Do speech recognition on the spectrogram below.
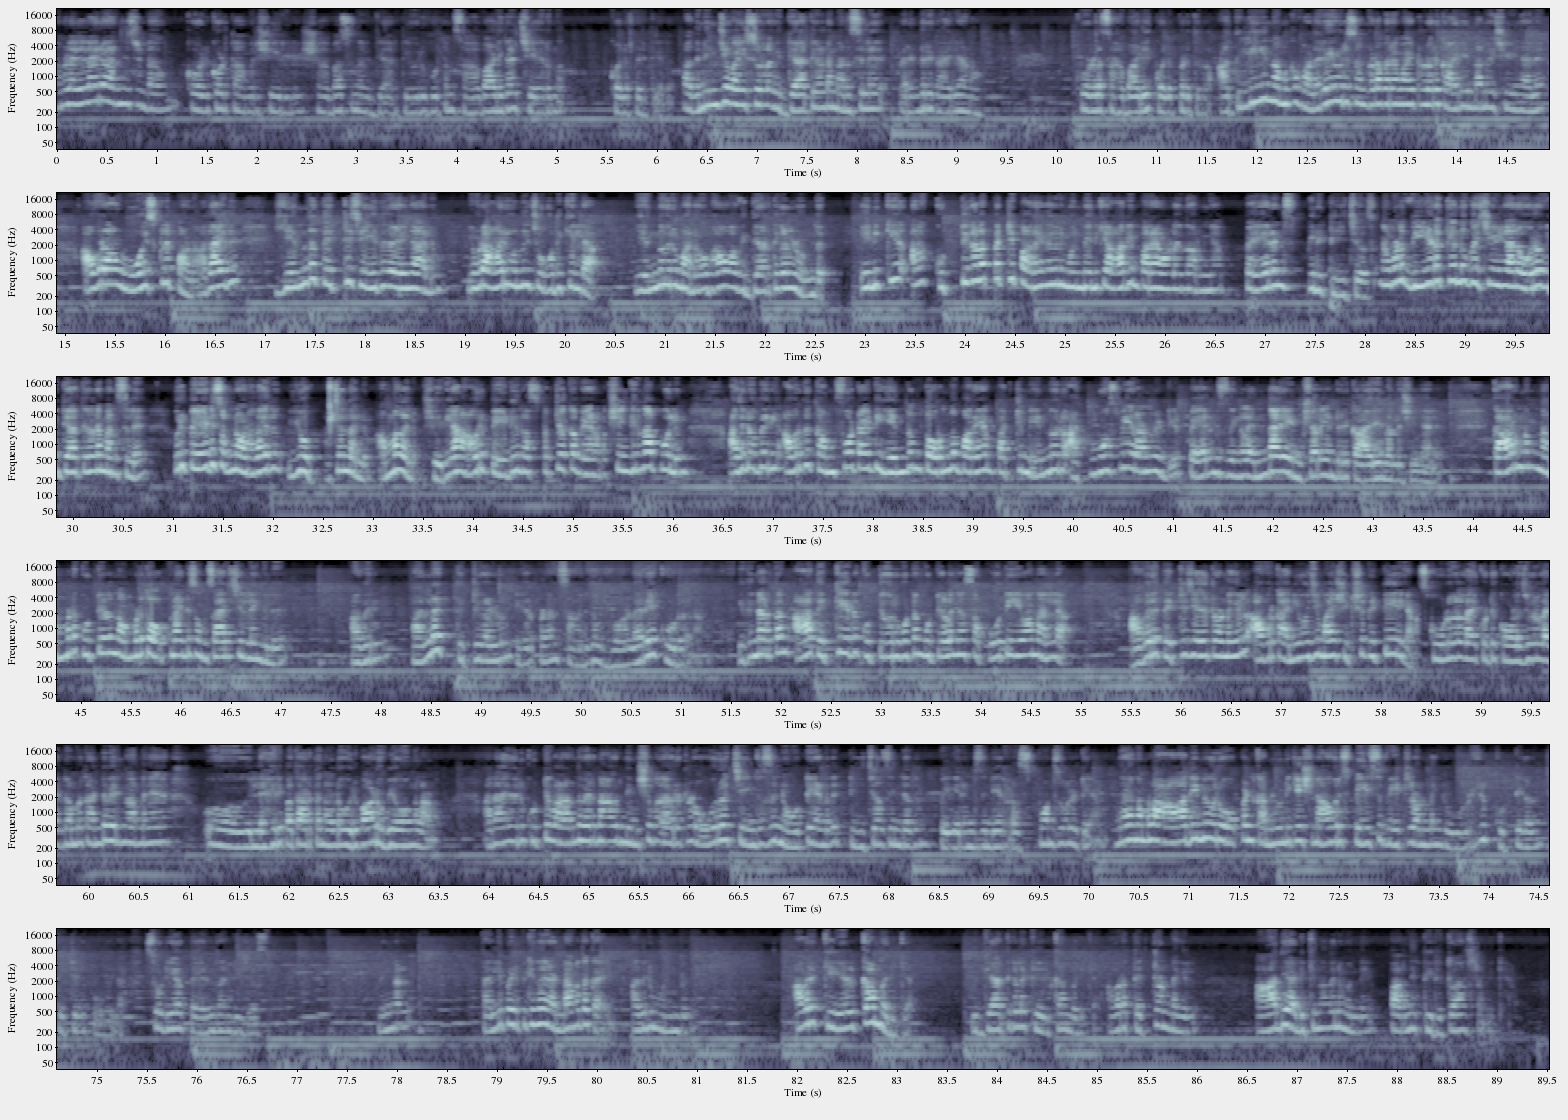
നമ്മളെല്ലാവരും അറിഞ്ഞിട്ടുണ്ടാവും കോഴിക്കോട് താമരശ്ശേരിയിൽ ഷഹബാസ് എന്ന വിദ്യാർത്ഥി ഒരു കൂട്ടം സഹപാഠികൾ ചേർന്ന് കൊലപ്പെടുത്തിയത്. പതിനഞ്ച് വയസ്സുള്ള വിദ്യാർത്ഥികളുടെ മനസ്സിൽ വരേണ്ട ഒരു കാര്യമാണോ? കൂടുതൽ സഹപാഠിയെ കൊലപ്പെടുത്തുക. അതിലേ നമുക്ക് വളരെ ഒരു സങ്കടപരമായിട്ടുള്ള ഒരു കാര്യം എന്താണെന്ന് വെച്ച് കഴിഞ്ഞാൽ അവർ ആ വോയിസ് ക്ലിപ്പാണ്. അതായത് എന്ത് തെറ്റ് ചെയ്തു കഴിഞ്ഞാലും ഇവിടെ ആരും ഒന്നും ചോദിക്കില്ല എന്നൊരു മനോഭാവം ആ വിദ്യാർത്ഥികളിലുണ്ട്. എനിക്ക് ആ കുട്ടികളെ പറ്റി പറയുന്നതിന് മുൻപ് എനിക്ക് ആദ്യം പറയാനുള്ളതെന്ന് പറഞ്ഞാൽ പേരൻസ് പിന്നെ ടീച്ചേഴ്സ് നമ്മൾ വീടൊക്കെ എന്ന് വെച്ച് കഴിഞ്ഞാൽ ഓരോ വിദ്യാർത്ഥികളുടെ മനസ്സിൽ ഒരു പേടി സ്വപ്നമാണ്. അതായത് അയ്യോ അച്ഛൻ തല്ലും അമ്മ തല്ലും. ശരിയാണ് ആ ഒരു പേടിയും റെസ്പെക്റ്റും ഒക്കെ വേണം. പക്ഷെ എങ്കിരുന്നാൽ പോലും അതിലുപരി അവർക്ക് കംഫർട്ടായിട്ട് എന്തും തുറന്നു പറയാൻ പറ്റും എന്നൊരു അറ്റ്മോസ്ഫിയർ ആണ് പേരൻസ് നിങ്ങൾ എന്തായാലും എൻഷർ ചെയ്യേണ്ട ഒരു കാര്യം എന്താണെന്ന് വെച്ച് കഴിഞ്ഞാൽ കാരണം നമ്മുടെ കുട്ടികൾ നമ്മുടെ ഓപ്പണായിട്ട് സംസാരിച്ചില്ലെങ്കിൽ അവർ പല തെറ്റുകളിലും ഏർപ്പെടാൻ സാധ്യത വളരെ കൂടുതലാണ്. ഇതിന്റെ അർത്ഥം ആ തെറ്റ് ചെയ്ത കുട്ടി ഒരു കൂട്ടം കുട്ടികളെ ഞാൻ സപ്പോർട്ട് ചെയ്യുവാന്നല്ല. അവർ തെറ്റ് ചെയ്തിട്ടുണ്ടെങ്കിൽ അവർക്ക് അനുയോജ്യമായ ശിക്ഷ കിട്ടിയിരിക്കണം. സ്കൂളുകളിലായിക്കോട്ടെ കോളേജുകളിലായിക്കോട്ടെ നമ്മൾ കണ്ടുവരുന്ന പറഞ്ഞാൽ ലഹരി പദാർത്ഥങ്ങളുടെ ഒരുപാട് ഉപയോഗങ്ങളാണ്. അതായത് ഒരു കുട്ടി വളർന്നു വരുന്ന ആ ഒരു നിമിഷം അവരായിട്ടുള്ള ഓരോ ചേഞ്ചസും നോട്ട് ചെയ്യേണ്ടത് ടീച്ചേഴ്സിന്റെതും പേരൻസിന്റെയും റെസ്പോൺസിബിലിറ്റിയാണ് അങ്ങനെ നമ്മൾ ആദ്യമേ ഒരു ഓപ്പൺ കമ്മ്യൂണിക്കേഷൻ ആ ഒരു സ്പേസ് വീട്ടിലുണ്ടെങ്കിൽ ഒരു കുട്ടികളും തെറ്റിൽ പോകില്ല so dear parents and teachers നിങ്ങൾ തല്ലി പഠിപ്പിക്കുന്ന രണ്ടാമത്തെ കാര്യം അതിനു മുൻപ് അവരെ കേൾക്കാൻ പഠിക്കുക വിദ്യാർത്ഥികളെ കേൾക്കാൻ പഠിക്കുക അവരുടെ തെറ്റുണ്ടെങ്കിൽ ആദ്യം അടിക്കുന്നതിന് മുന്നേ പറഞ്ഞ് തിരുത്തുവാൻ ശ്രമിക്കുക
